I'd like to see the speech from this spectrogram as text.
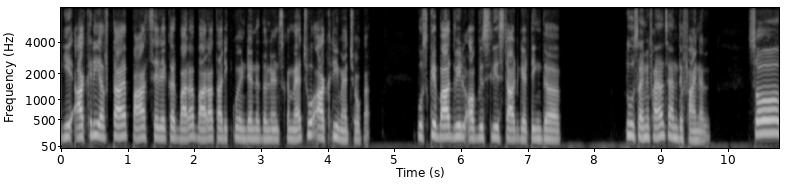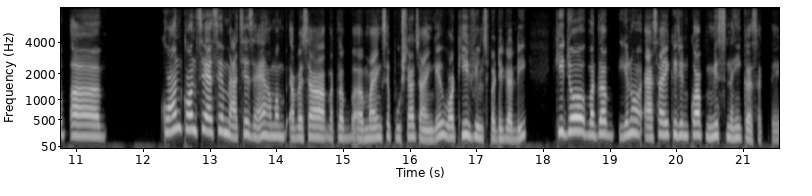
ये आखिरी हफ़्ता है, पाँच से लेकर बारह बारह तारीख को इंडिया नेदरलैंड्स का मैच वो आखिरी मैच होगा। उसके बाद we'll obviously start getting the two semifinals and the final so कौन कौन से ऐसे मैचेस हैं हम अब ऐसा मतलब मयंक से पूछना चाहेंगे व्हाट ही फील्स पर्टिकुलरली कि जो मतलब यू you नो know, ऐसा है कि जिनको आप मिस नहीं कर सकते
